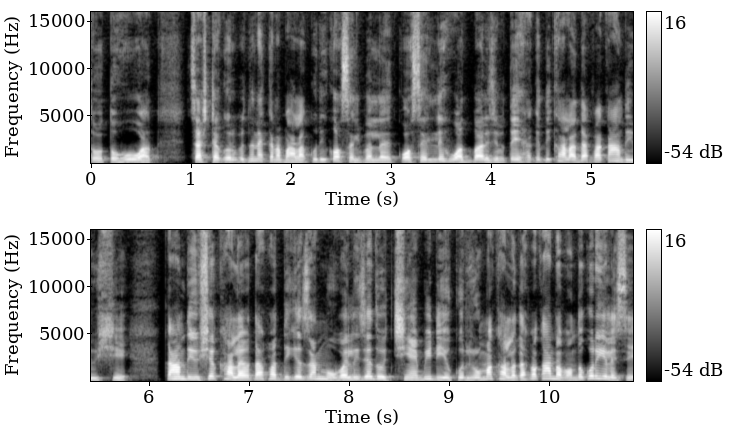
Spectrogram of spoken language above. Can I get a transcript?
তত হুয়াত চেষ্টা করবে তো এখানে বালা করি কষাইল পারলে কষাইলে হুয়াত বাড়ে যাবে। তো এই হাকে দিয়ে খালা দাফা কাঁদি উঠছে কাঁদি উঠছে খালা দাফার দিকে যান, মোবাইলে যে ধরছি ভিডিও করি। রোমা খালা দাফা কাঁদা বন্ধ করে গেলেছে।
